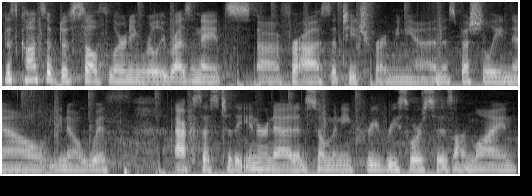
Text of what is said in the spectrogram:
This concept of self-learning really resonates uh, for us at Teach for Armenia, and especially now, you know, with access to the internet and so many free resources online,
